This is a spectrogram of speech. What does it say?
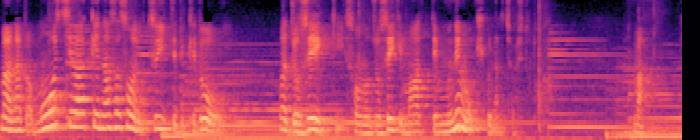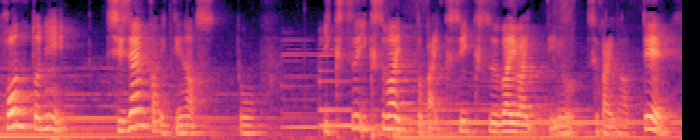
まあなんか申し訳なさそうについてるけど、まあ、女性器その女性器回って胸も大きくなっちゃう人とか。まあ本当に自然界っていうのはと XXY とか XXYY っていう世界があって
